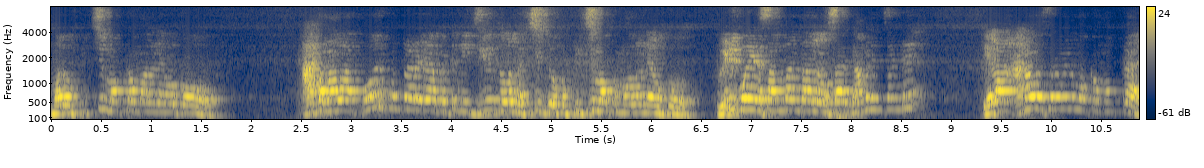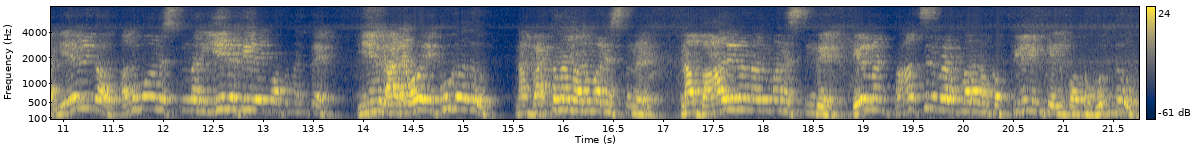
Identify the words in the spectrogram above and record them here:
మరో పిచ్చి మొక్క మొలనివ్వకో అతను అలా కోరుకుంటాడు కాబట్టి నీ జీవితంలో వచ్చింది ఒక పిచ్చి మొక్క మొలనివ్వకు విడిపోయిన సంబంధాలను ఒకసారి గమనించండి. ఇలా అనవసరమైన ఒక మొక్క ఏమి కాదు అనుమానిస్తుందని ఈమె ఫీల్ అయిపోతుందంటే. ఈమె ఆడెవరో ఎక్కువ కాదు. నా భర్త నన్ను అనుమానిస్తున్నాడు. నా భార్య నన్ను అనుమానిస్తుంది. ఏమన్నా టార్చర్ పెడుతున్నారని ఒక ఫీలింగ్కి వెళ్ళిపోతాం. వద్దు.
